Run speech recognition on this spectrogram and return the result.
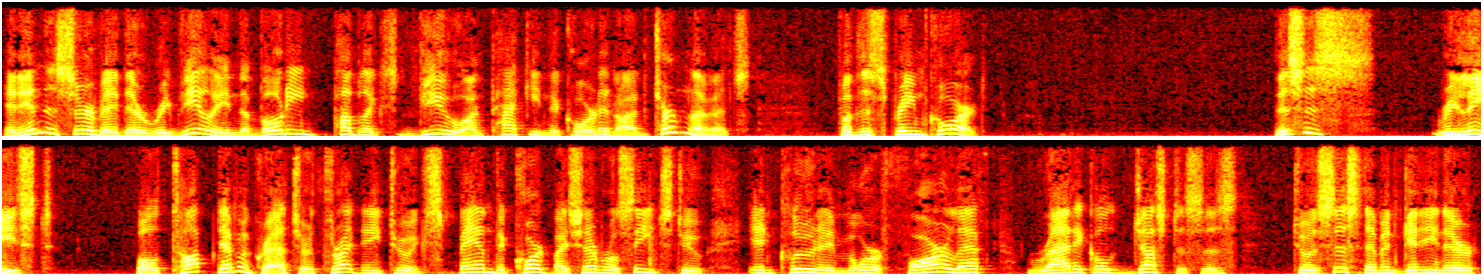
and in the survey, they're revealing the voting public's view on packing the court and on term limits for the Supreme Court. This is released while top Democrats are threatening to expand the court by several seats to include a more far-left radical justices to assist them in getting their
